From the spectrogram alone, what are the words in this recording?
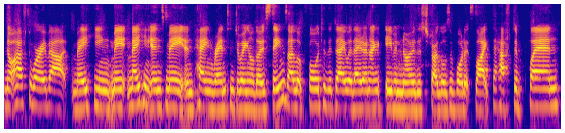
not have to worry about making ma- making ends meet and paying rent and doing all those things. I look forward to the day where they don't even know the struggles of what it's like to have to plan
